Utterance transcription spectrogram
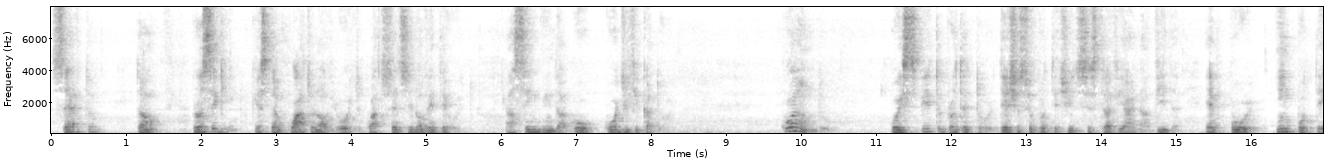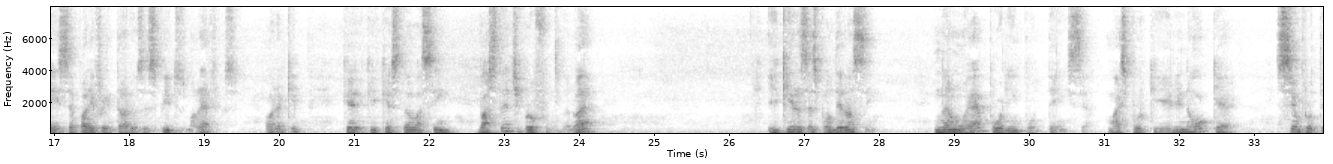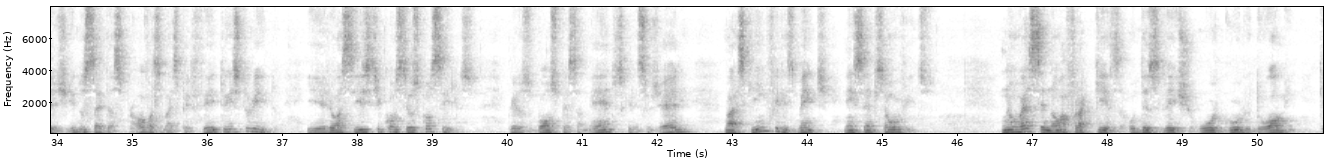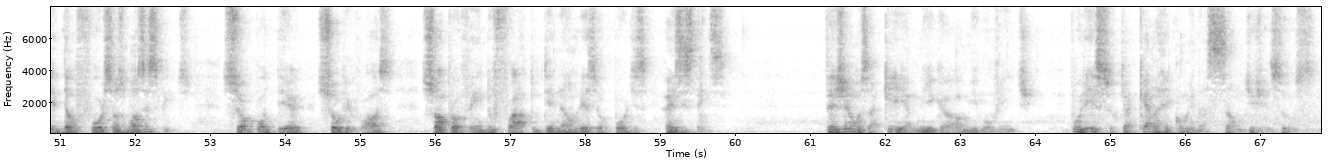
Certo? Então, prosseguindo. Questão 498, 498. Assim indagou o codificador. Quando o espírito protetor deixa seu protegido se extraviar na vida, é por impotência para enfrentar os espíritos maléficos? Olha que, que, que questão assim bastante profunda, não é? E que eles responderam assim: não é por impotência, mas porque ele não o quer. Seu protegido sai das provas mais perfeito e instruído, e ele o assiste com seus conselhos, pelos bons pensamentos que lhe sugere, mas que infelizmente nem sempre são ouvidos. Não é senão a fraqueza, o desleixo, o orgulho do homem que dão força aos maus espíritos. Seu poder sobre vós só provém do fato de não lhes opordes resistência. Vejamos aqui, amiga, amigo ouvinte, por isso que aquela recomendação de Jesus,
